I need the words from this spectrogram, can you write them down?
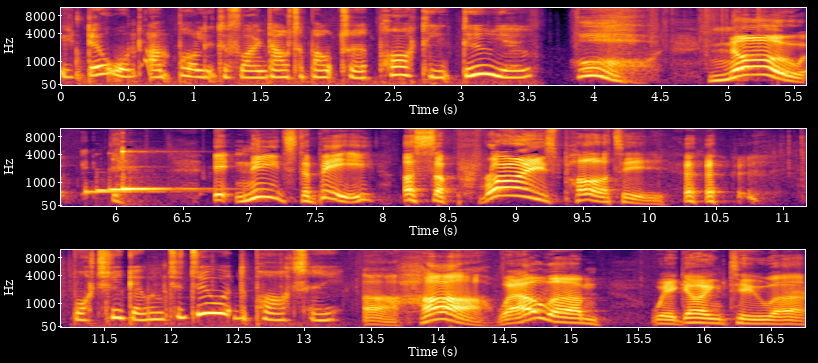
You don't want Aunt Polly to find out about her party, do you? oh, no! It needs to be a surprise party. What are you going to do at the party? Aha! Well, um, we're going to uh,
